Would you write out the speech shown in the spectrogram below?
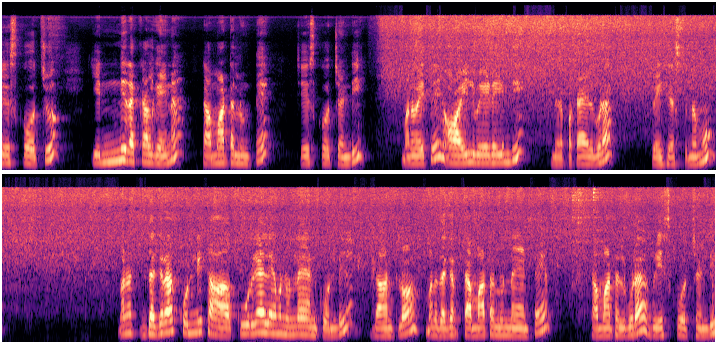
చేసుకోవచ్చు. ఎన్ని రకాలుగా అయినా టమాటాలు ఉంటే చేసుకోవచ్చండి. మనమైతే ఆయిల్ వేడైంది మిరపకాయలు కూడా వేసేస్తున్నాము. మన దగ్గర కొన్ని టా కూరగాయలు ఏమైనా ఉన్నాయనుకోండి దాంట్లో మన దగ్గర టమాటాలు ఉన్నాయంటే టమాటాలు కూడా వేసుకోవచ్చండి.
